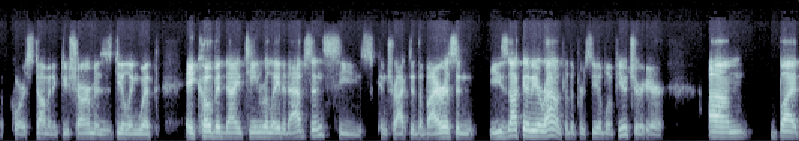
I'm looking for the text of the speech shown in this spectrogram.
Of course, Dominic Ducharme is dealing with a COVID 19 related absence. He's contracted the virus and he's not going to be around for the foreseeable future here. Um, but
